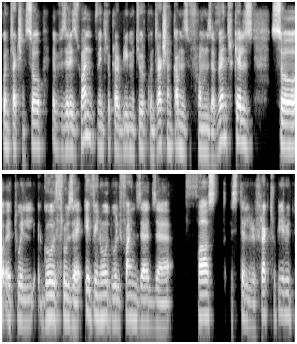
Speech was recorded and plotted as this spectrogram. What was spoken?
contraction. So if there is one ventricular premature contraction comes from the ventricles, so it will go through the AV node, will find that the fast still refractory period.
